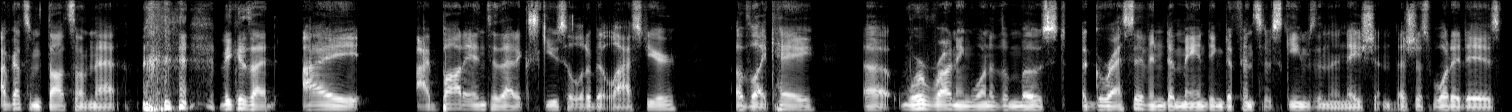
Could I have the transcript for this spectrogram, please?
I've got some thoughts on that because I I I bought into that excuse a little bit last year of like, hey, uh, we're running one of the most aggressive and demanding defensive schemes in the nation. That's just what it is.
